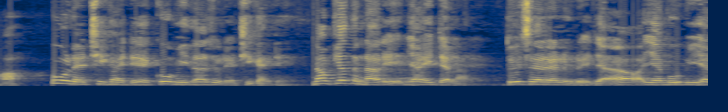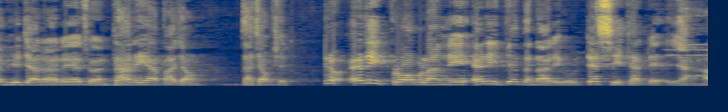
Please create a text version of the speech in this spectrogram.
ဟောကိုယ်လည်းထိခိုက်တယ်ကိုယ်မိသားစုလည်းထိခိုက်တယ်နောက်ပြဿနာတွေအများကြီးတက်လာတယ်တွေးဆတဲ့လူတွေကြအော်အယက်မူပြီးရံဖြစ်ကြတာတဲ့ဆိုတာဒါတွေကဘာကြောင့်ဒါကြောင့်ဖြစ်တယ်အဲ့ တော့အဲ့ဒီ problem တွေအဲ့ဒီပြဿနာတွေကိုတက်စီတတ်တဲ့အရာဟာ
